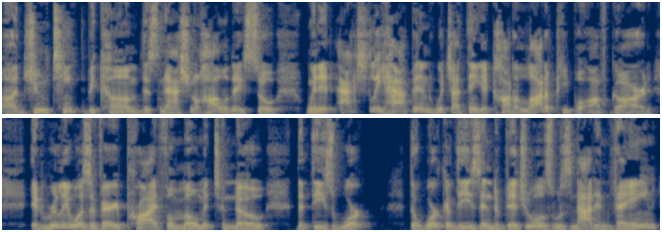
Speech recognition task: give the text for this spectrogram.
uh, Juneteenth become this national holiday. So when it actually happened, which I think it caught a lot of people off guard, it really was a very prideful moment to know that these work the work of these individuals was not in vain.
